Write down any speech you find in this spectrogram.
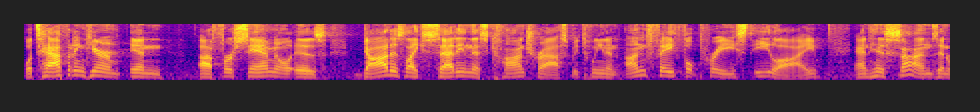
What's happening here in, in uh, 1 Samuel is God is like setting this contrast between an unfaithful priest, Eli, and his sons. And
